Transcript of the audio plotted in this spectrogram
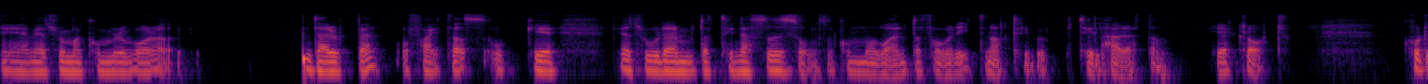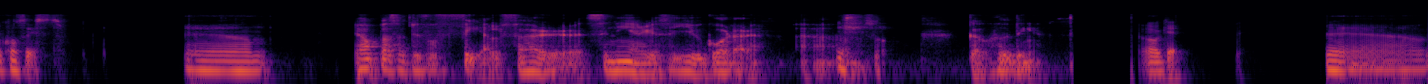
Eh, men jag tror man kommer att vara där uppe och fightas och eh, jag tror däremot att till nästa säsong så kommer man vara en av favoriterna att kliva upp till herrettan. Helt klart. Kort och koncist. Um, jag hoppas att du får fel för Senerius är djurgårdare. Uh, så go Huddinge. Okej. Okay. Uh,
